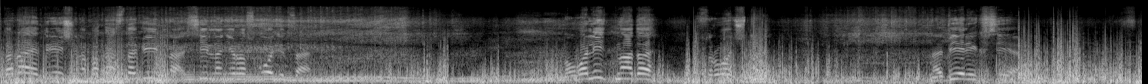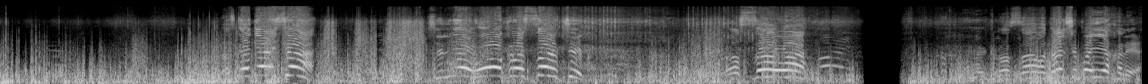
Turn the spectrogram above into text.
вторая трещина пока стабильна, сильно не расходится. Но валить надо срочно. На берег все. Разгоняйся! Сильней! О, красавчик! Красава! Красава! Дальше поехали!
